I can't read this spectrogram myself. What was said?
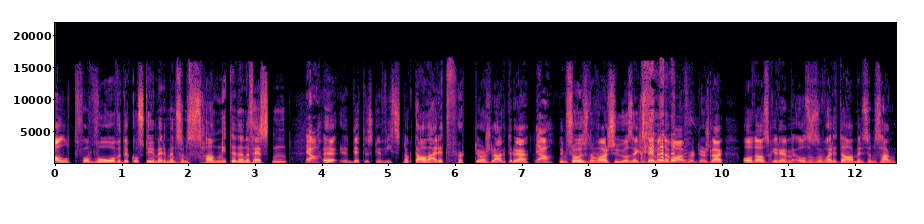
altfor vovede kostymer, men som sang til denne festen. Ja. Uh, dette skulle visstnok da være et 40-årslag, tror jeg. ja. De så ut som de var 67, men det var 40-årslag. Og da skulle så var det damer som sang,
